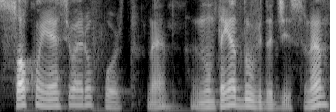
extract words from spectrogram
só conhece o aeroporto, né? Não tenha dúvida disso, né?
